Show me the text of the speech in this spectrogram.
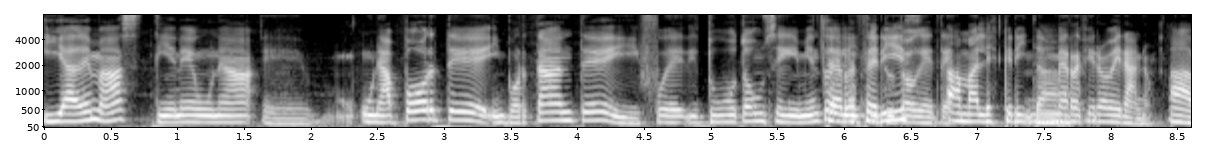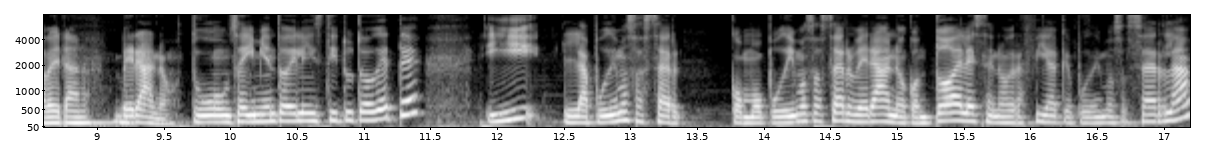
y además tiene una eh, un aporte importante y fue tuvo todo un seguimiento del Instituto Goethe. a mal escrita? Me refiero a verano. Ah, verano. Verano. Tuvo un seguimiento del Instituto Goethe y la pudimos hacer como pudimos hacer verano con toda la escenografía que pudimos hacerla,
